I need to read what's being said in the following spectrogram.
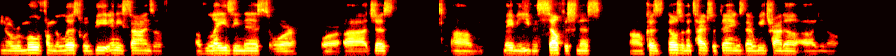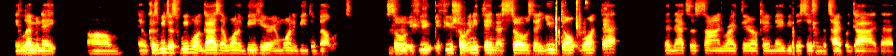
you know, removed from the list would be any signs of, of laziness or, or uh, just um, maybe even selfishness because um, those are the types of things that we try to uh, you know eliminate um, and because we just we want guys that want to be here and want to be developed so mm-hmm. if you if you show anything that shows that you don't want that then that's a sign right there okay maybe this isn't the type of guy that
